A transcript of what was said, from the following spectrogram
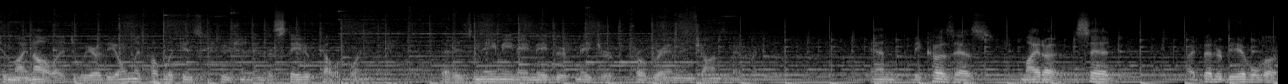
To my knowledge, we are the only public institution in the state of California that is naming a major, major program in John's memory. And because, as Mayra said, I'd better be able to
